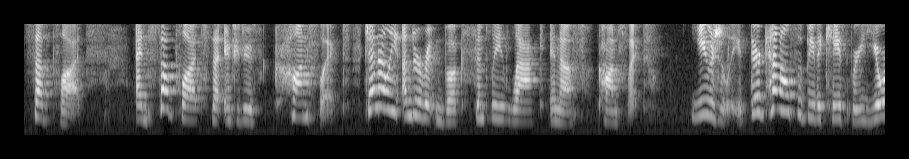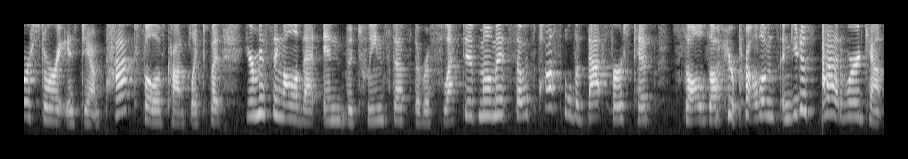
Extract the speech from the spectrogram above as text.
subplots and subplots that introduce conflict. Generally, underwritten books simply lack enough conflict. Usually. There can also be the case where your story is jam-packed full of conflict, but you're missing all of that in-between stuff, the reflective moment, so it's possible that that first tip solves all your problems and you just add word count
